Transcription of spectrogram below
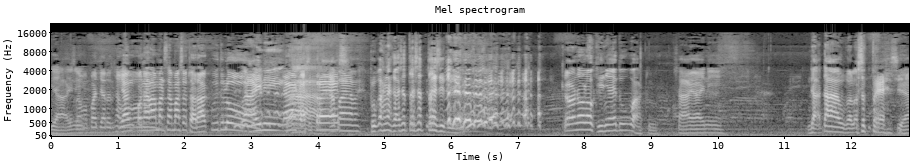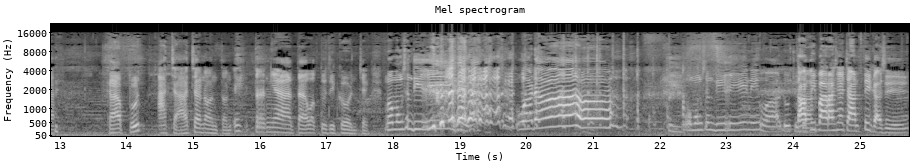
ya ini sama pacaran sama Yang orang. pengalaman sama saudaraku itu loh. Nah ini Yang agak ah, stres. apa namanya? bukan agak stres stres itu ya. Kronologinya itu waduh, saya ini nggak tahu kalau stres ya. Kabut aja-aja nonton. Eh ternyata waktu digonceng ngomong sendiri. Waduh. Ngomong sendiri ini waduh sudah. Tapi parasnya cantik gak sih?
